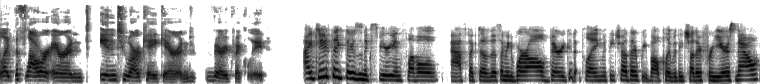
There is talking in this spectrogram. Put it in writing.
like the flower errand into our cake errand very quickly. I do think there's an experience level aspect of this. I mean, we're all very good at playing with each other. We've all played with each other for years now.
